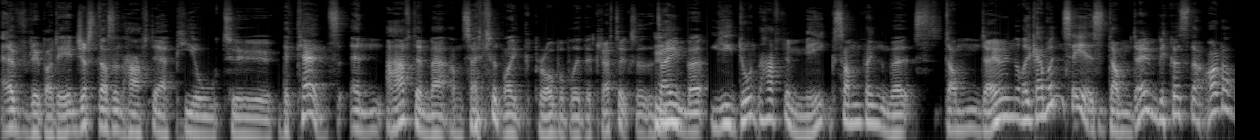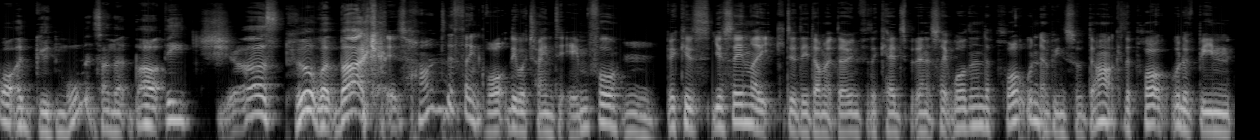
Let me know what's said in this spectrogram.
everybody. It just doesn't have to appeal to the kids. And I have to admit, I'm sounding like probably the critics at the hmm. time, but you don't have to make something that's dumbed down. Like, I wouldn't say it's dumbed down because there are a lot of good moments in it, but they just pull it back. It's hard to think what they were trying to aim for Mm. because you're saying like, did they dumb it down for the kids? But then it's like, well, then the plot wouldn't have been so dark. The plot would have been,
